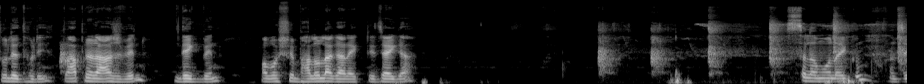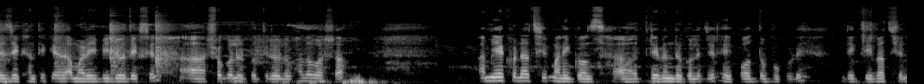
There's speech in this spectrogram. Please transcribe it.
তুলে ধরি। তো আপনারা আসবেন, দেখবেন। অবশ্যই ভালো লাগার একটি জায়গা। আসসালামু আলাইকুম। যে যেখান থেকে আমার এই ভিডিও দেখছেন সকলের প্রতি রইল ভালোবাসা। আমি এখন আছি মানিকগঞ্জ দেবেন্দ্র কলেজের এই পদ্মপুকুরে। দেখতেই পাচ্ছেন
